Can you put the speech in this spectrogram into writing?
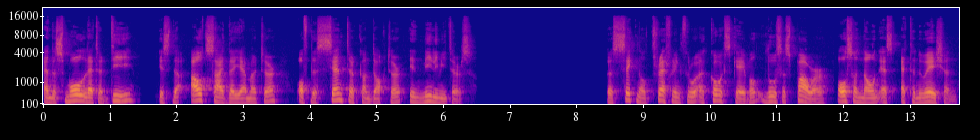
And the small letter d is the outside diameter of the center conductor in millimeters. A signal traveling through a coax cable loses power, also known as attenuation.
